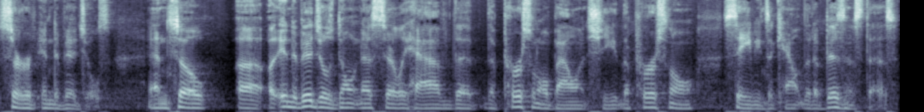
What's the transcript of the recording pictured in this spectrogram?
serve individuals, and so uh, individuals don't necessarily have the the personal balance sheet, the personal savings account that a business does.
